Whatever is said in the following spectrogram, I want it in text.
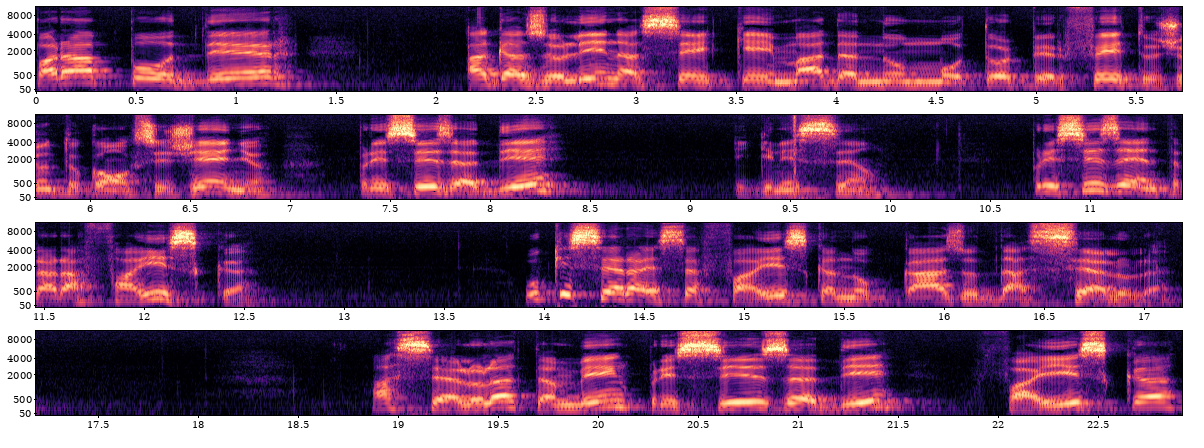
Para poder a gasolina ser queimada no motor perfeito junto com oxigênio, precisa de ignição. Precisa entrar a faísca. O que será essa faísca no caso da célula? A célula também precisa de faísca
